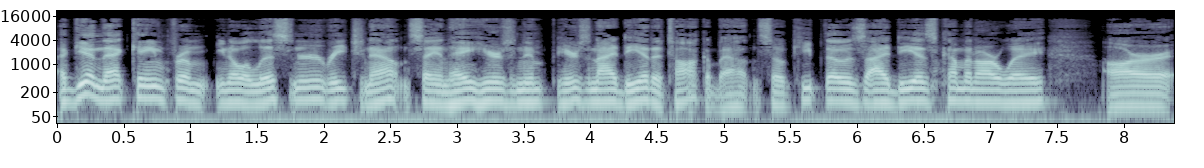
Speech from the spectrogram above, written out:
again, that came from, you know, a listener reaching out and saying, Hey, here's an, here's an idea to talk about. And so keep those ideas coming our way. Our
